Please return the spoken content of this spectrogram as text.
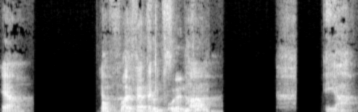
Ja. ja. Auf Wi-Fi also, 5 oder niedriger. Ja,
